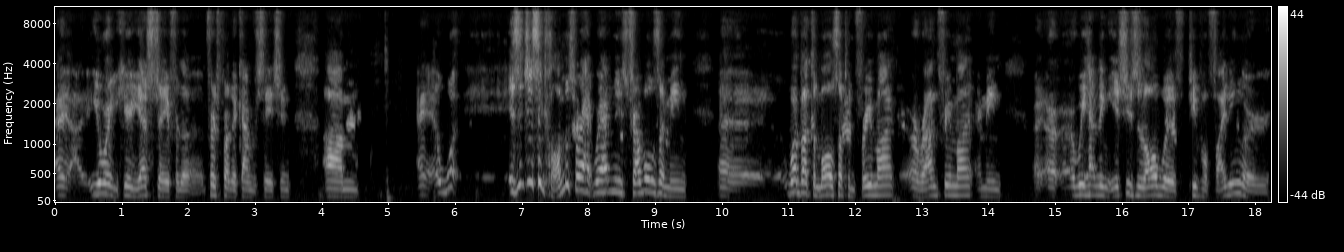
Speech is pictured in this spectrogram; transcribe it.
I, I, you weren't here yesterday for the first part of the conversation. Um, I, what is it? Just in Columbus where we're having these troubles? I mean, uh, what about the malls up in Fremont or around Fremont? I mean, are, are, we having issues at all with people fighting, or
